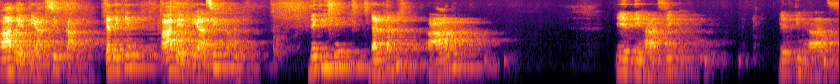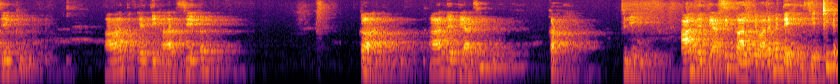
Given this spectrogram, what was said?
आदि ऐतिहासिक काल। क्या देखिए? आदि ऐतिहासिक काल। देख लीजिए डालता आद, ऐतिहासिक ऐतिहासिक आद ऐतिहासिक काल। आद ऐतिहासिक काल चलिए आद ऐतिहासिक काल के बारे में देख लीजिए, ठीक है?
